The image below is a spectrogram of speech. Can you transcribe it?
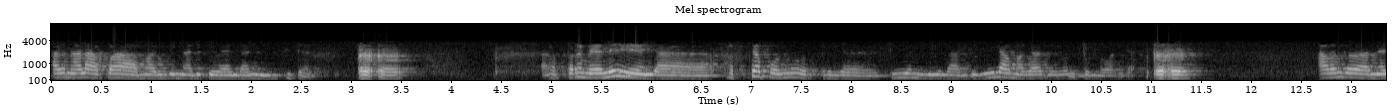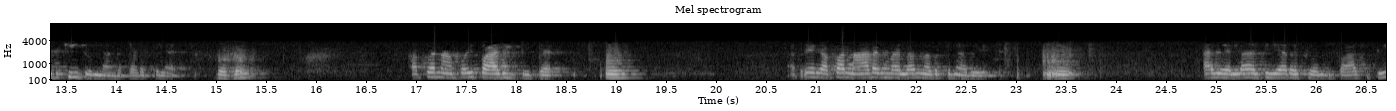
அதனால அப்பா மறுபடியும் நடிக்க வேண்டாம்னு நிறுத்திட்டாரு. அப்புறமேலு எங்க அத்தை பொண்ணு ஒருத்தருங்க டிஎம் லீலாண்டு லீலா மகாதேவன் சொல்லுவாங்க. அவங்க நடிச்சுக்கிட்டு இருந்தாங்க படத்துல. அப்ப நான் போய் பாடிட்டு இருப்பேன். அப்புறம் எங்க அப்பா நாடகம் எல்லாம் நடத்தினாரு. அது எல்லாம் டிஆர்எஸ் வந்து பார்த்துட்டு.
